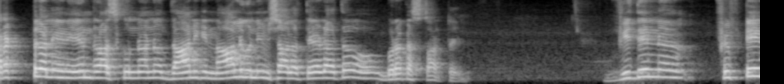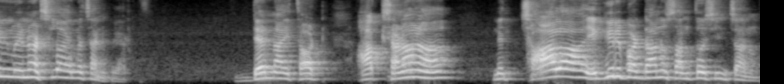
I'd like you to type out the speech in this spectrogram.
కరెక్ట్గా నేను ఏం రాసుకున్నానో దానికి నాలుగు నిమిషాల తేడాతో గురక స్టార్ట్ అయింది. విదిన్ ఫిఫ్టీన్ మినిట్స్లో ఆయన చనిపోయారు. దెన్ ఐ థాట్ ఆ క్షణాన నేను చాలా ఎగిరిపడ్డాను సంతోషించాను.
